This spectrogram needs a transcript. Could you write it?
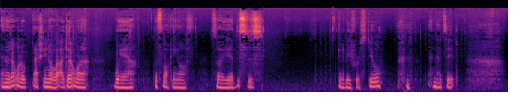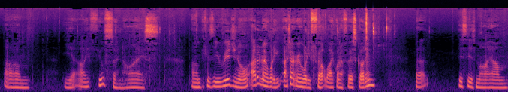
And I don't want to, actually, you know what? I don't want to wear the flocking off. So yeah, this is going to be for a still. and that's it. Um, yeah, I feel so nice. Um, because the original, I don't know what he, I don't remember what he felt like when I first got him, but this is my um,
